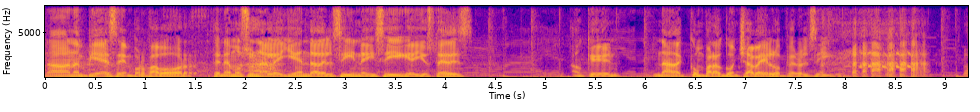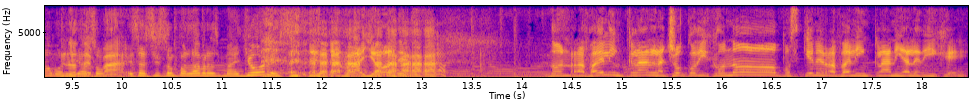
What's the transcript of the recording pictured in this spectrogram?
No, no empiecen, por favor. Tenemos una leyenda del cine y sigue, y ustedes, aunque nada comparado con Chabelo, pero él sigue. no, bueno, esas sí son palabras mayores. mayores. Don Rafael Inclán, la Choco dijo, no, pues quién es Rafael Inclán y ya le dije.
